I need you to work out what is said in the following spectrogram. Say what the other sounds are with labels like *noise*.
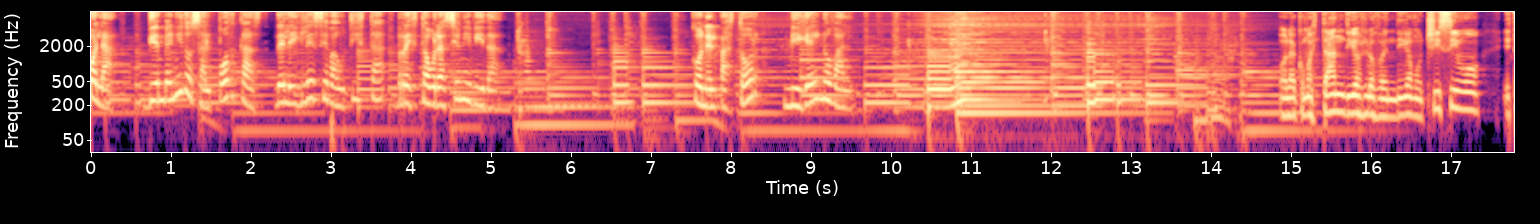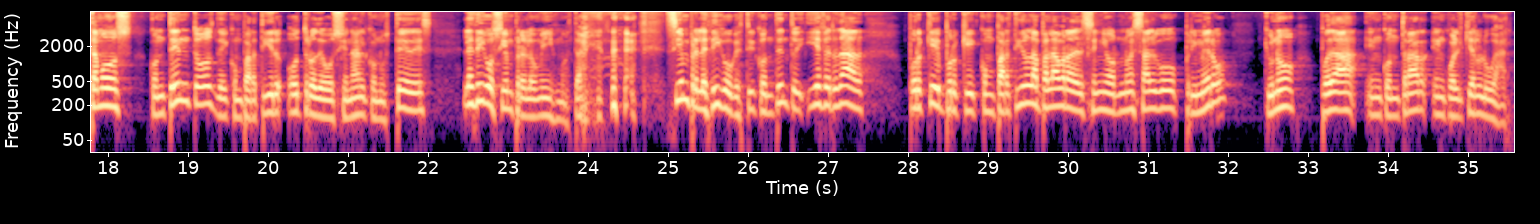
Hola, bienvenidos al podcast de la Iglesia Bautista Restauración y Vida con el pastor Miguel Noval. Hola, ¿cómo están? Dios los bendiga muchísimo. Estamos contentos de compartir otro devocional con ustedes. Les digo siempre lo mismo, ¿está bien? *laughs* siempre les digo que estoy contento y es verdad ¿Por qué? Porque compartir la palabra del Señor no es algo, primero, que uno pueda encontrar en cualquier lugar.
